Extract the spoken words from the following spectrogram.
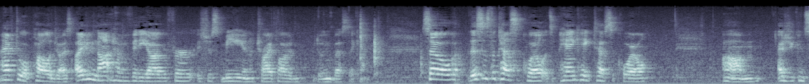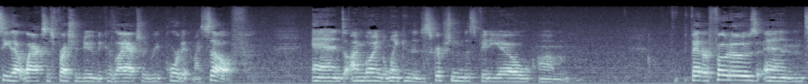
I have to apologize. I do not have a videographer. It's just me and a tripod doing the best I can. So this is the Tesla coil. It's a pancake Tesla coil. Um, as you can see, that wax is fresh and new because I actually report it myself. And I'm going to link in the description of this video um, better photos and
